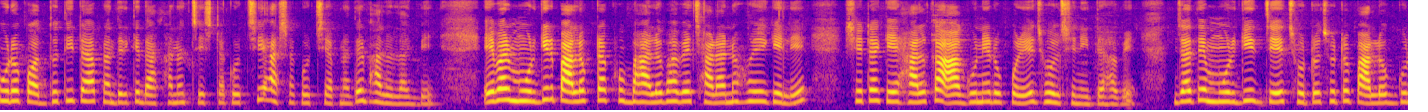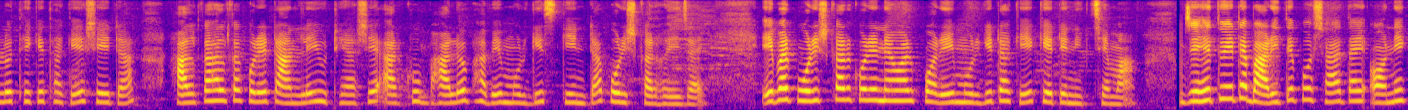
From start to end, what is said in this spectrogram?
পুরো পদ্ধতিটা আপনাদেরকে দেখানোর চেষ্টা করছি, আশা করছি আপনাদের ভালো লাগবে। এবার মুরগির পালকটা খুব ভালোভাবে ছাড়ানো হয়ে গেলে সেটাকে হালকা আগুনের উপরে ঝলসে নিতে হবে, যাতে মুরগির যে ছোট ছোট পালকগুলো থেকে থাকে সেটা হালকা হালকা করে টানলেই উঠে আসে আর খুব ভালোভাবে মুরগির স্কিনটা পরিষ্কার হয়ে যায়। এবার পরিষ্কার করে নেওয়ার পরে মুরগিটাকে কেটে নিচ্ছে মা। যেহেতু এটা বাড়িতে পোষা, তাই অনেক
